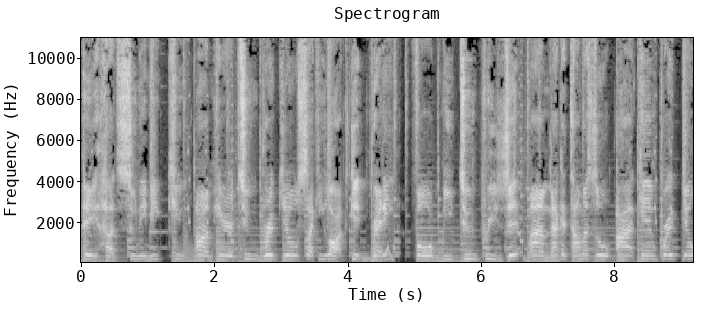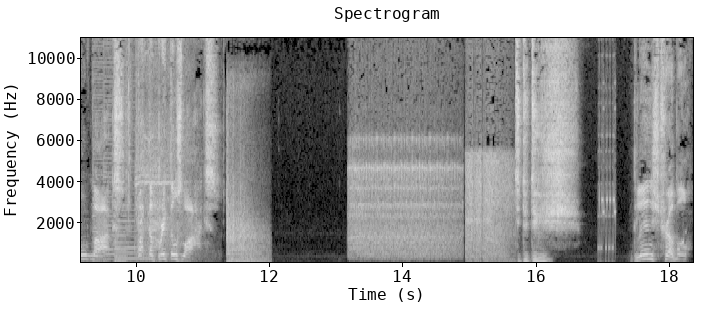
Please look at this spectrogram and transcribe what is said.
Hey Hatsune Miku, I'm here to break your psyche locks. Get ready for me to present my Magatama so I can break your locks. About to break those locks. Glenn's trouble.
